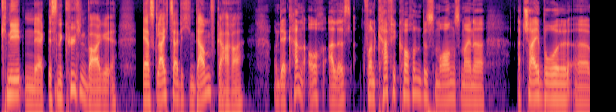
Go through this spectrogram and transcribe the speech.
kneten, der ist eine Küchenwaage. Er ist gleichzeitig ein Dampfgarer. Und er kann auch alles, von Kaffee kochen bis morgens meine Achai Bowl, äh,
